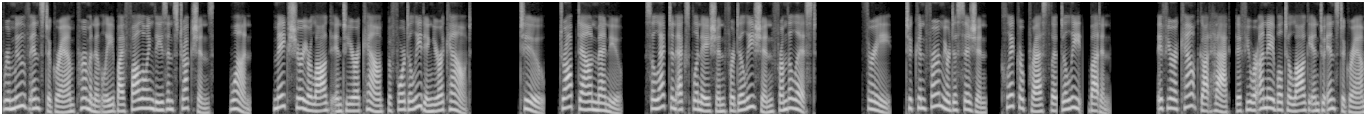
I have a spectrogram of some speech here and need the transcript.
Remove Instagram permanently by following these instructions. 1. Make sure you're logged into your account before deleting your account. 2. Drop down menu. Select an explanation for deletion from the list. 3. To confirm your decision, click or press the Delete button. If your account got hacked if you were unable to log into Instagram,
